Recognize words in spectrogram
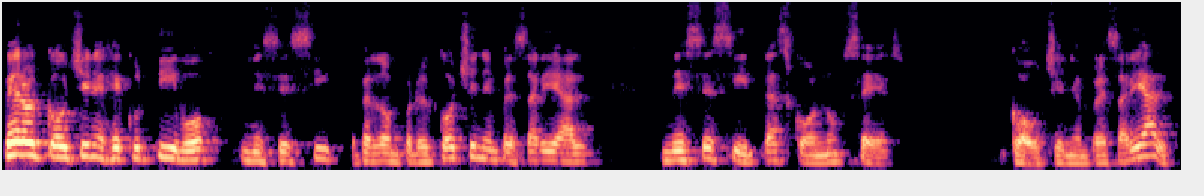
Pero el coaching ejecutivo necesita, perdón, pero el coaching empresarial necesitas conocer coaching empresarial.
